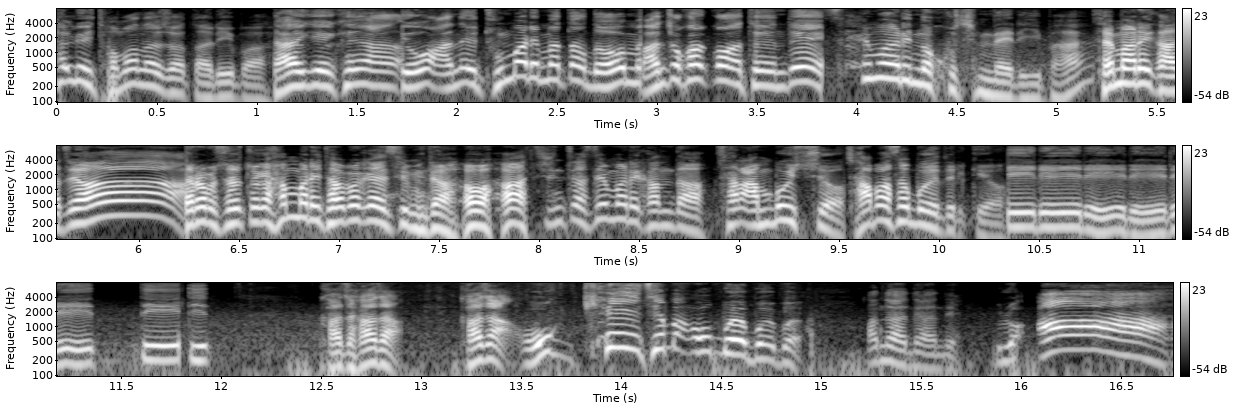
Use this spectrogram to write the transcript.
할 일이 더 많아졌다 리바. 야 이게 그냥 요 안에 두 마리만 딱 넣으면 만족할 것 같았는데 세 마리 넣고 싶네 리바. 세 마리 가자. 여러분 저쪽에 한 마리 더 발견했습니다. 와 진짜 세 마리 간다. 잘 안 보이시죠? 잡아서 보여드릴게요. 띠리리리리띠 가자 가자. 가자. 오케이 제발. 어 뭐야 뭐야 뭐야. 안돼 안돼 안돼. 일로 아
